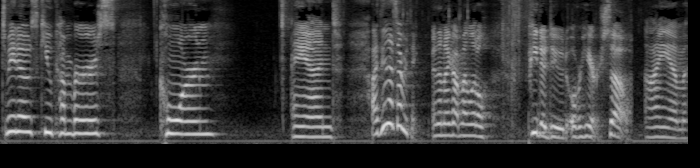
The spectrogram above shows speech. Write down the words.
tomatoes, cucumbers, corn, and I think that's everything. And then I got my little pita dude over here. So I am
